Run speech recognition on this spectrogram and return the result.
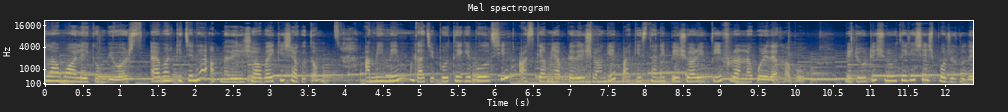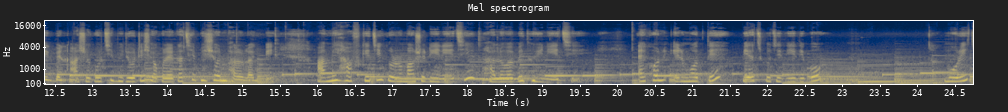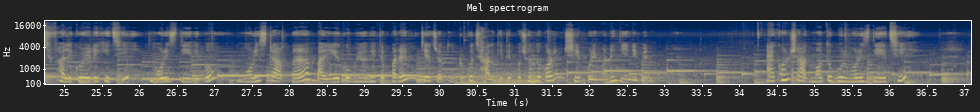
আসসালামু আলাইকুম ভিউয়ার্স, আমার কিচেনে আপনাদের সবাইকে স্বাগতম। আমি মিম, গাজীপুর থেকে বলছি, আজকে আমি আপনাদের সঙ্গে পাকিস্তানি পেশোয়ারি বিফ রান্না করে দেখাবো। ভিডিওটি শুরু থেকে শেষ পর্যন্ত দেখবেন। আশা করছি ভিডিওটি সকলের কাছে ভীষণ ভালো লাগবে। আমি হাফ কেজি গরুর মাংস নিয়ে নিয়েছি, ভালোভাবে ধুয়ে নিয়েছি। এখন এর মধ্যে পেঁয়াজ কুচি দিয়ে দিব। মরিচ ফালি করে রেখেছি, মরিচ দিয়ে দিব। মরিচটা আপনারা বাড়িয়ে কমিয়েও দিতে পারেন, যে যতটুকু ঝাল খেতে পছন্দ করেন সেই পরিমাণে দিয়ে নেবেন। এখন স্বাদ মতো গোলমরিচ দিয়েছি,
